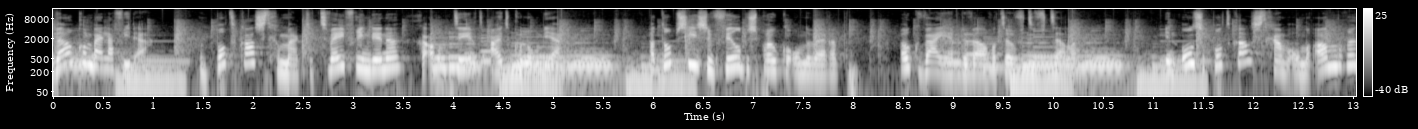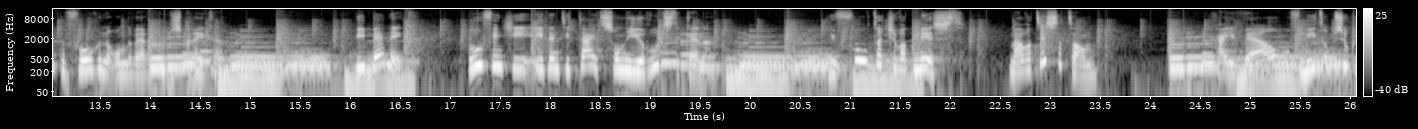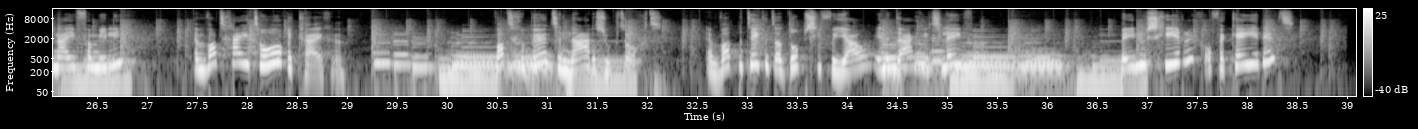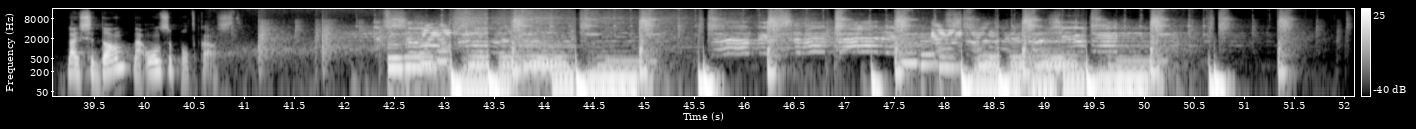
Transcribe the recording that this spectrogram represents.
Welkom bij La Vida, een podcast gemaakt door twee vriendinnen, geadopteerd uit Colombia. Adoptie is een veelbesproken onderwerp. Ook wij hebben er wel wat over te vertellen. In onze podcast gaan we onder andere de volgende onderwerpen bespreken. Wie ben ik? Hoe vind je je identiteit zonder je roots te kennen? Je voelt dat je wat mist. Maar wat is dat dan? Ga je wel of niet op zoek naar je familie? En wat ga je te horen krijgen? Wat gebeurt er na de zoektocht? En wat betekent adoptie voor jou in het dagelijks leven? Ben je nieuwsgierig of herken je dit? Luister dan naar onze podcast.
